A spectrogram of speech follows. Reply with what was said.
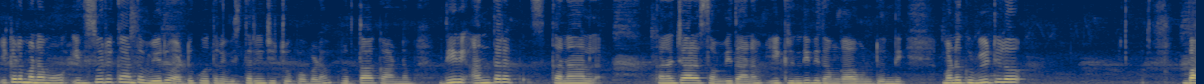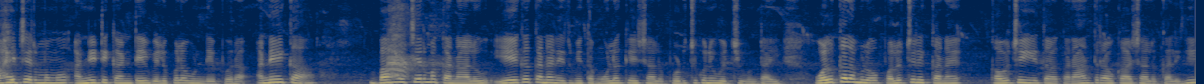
ఇక్కడ మనము ఇది సూర్యకాంతం వేరు అడ్డుకోతను విస్తరించి చూపబడం వృత్తాకాండం. దీని అంతర కణాల కణజాల సంవిధానం ఈ క్రింది విధంగా ఉంటుంది. మనకు వీటిలో బాహ్యచర్మము అన్నిటికంటే వెలుపల ఉండే పొర. అనేక బాహ్యచర్మ కణాలు ఏకకణ నిర్మిత మూలకేశాలు పొడుచుకుని వచ్చి ఉంటాయి. వల్కలంలో పలుచని కణ కవచయుత కణాంతర అవకాశాలు కలిగి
